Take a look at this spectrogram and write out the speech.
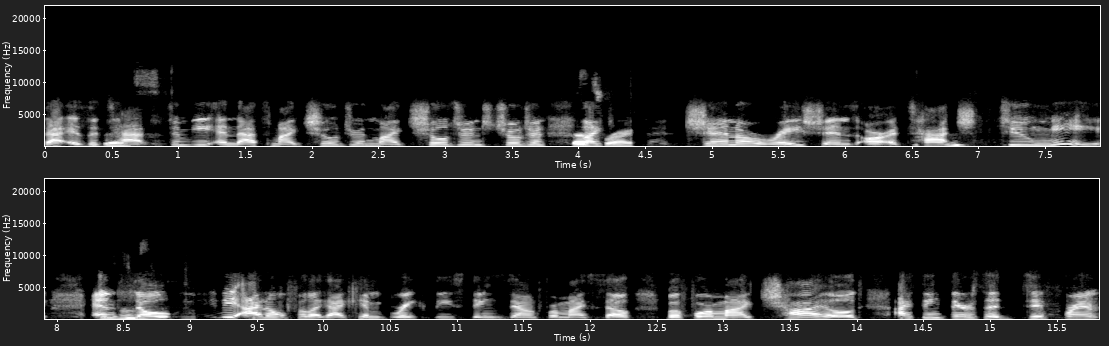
that is attached yes. to me, and that's my children, my children's children. That's like right. Generations are mm-hmm. attached mm-hmm. to me. And mm-hmm. so maybe I don't feel like I can break these things down for myself, but for my child, I think there's a different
